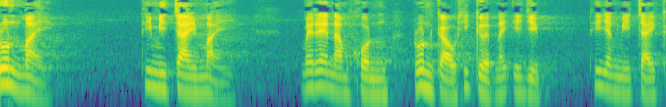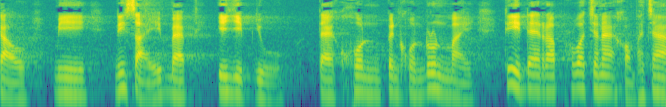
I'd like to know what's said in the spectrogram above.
รุ่นใหม่ที่มีใจใหม่ ไม่ได้นำคนรุ่นเก่าที่เกิดในอียิปต์ ที่ยังมีใจเก่า มีนิสัยแบบอียิปต์อยู่ แต่คนเป็นคนรุ่นใหม่ที่ได้รับพระวจนะของพระเจ้า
